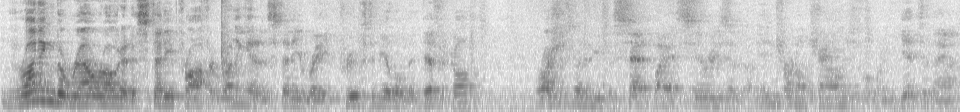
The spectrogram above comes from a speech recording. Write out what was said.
running the railroad at a steady profit, running it at a steady rate, proves to be a little bit difficult. Russia's going to be beset by a series of, of internal challenges. We're going to get to that.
